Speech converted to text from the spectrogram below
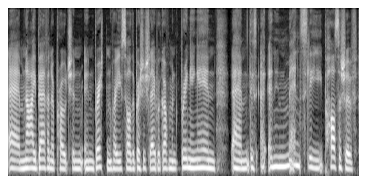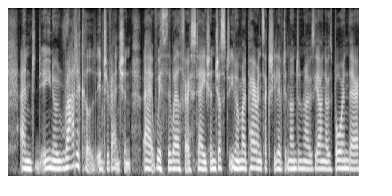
um, Nye Bevan approach in, in Britain, where you saw the British Labour government bringing in um, this an immensely positive and you know radical intervention uh, with the welfare state. And just you know, my parents actually lived in London when I was young. I was born there,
